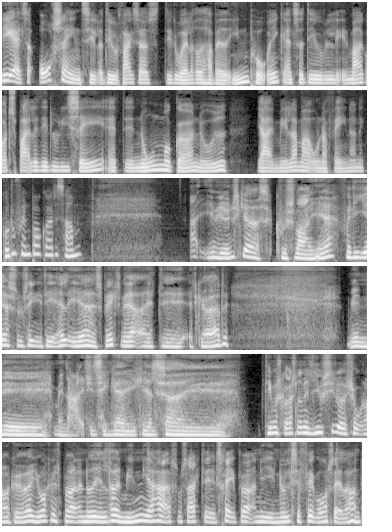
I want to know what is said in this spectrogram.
Det er altså årsagen til, og det er jo faktisk også det, du allerede har været inde på, ikke? Altså, det er jo et meget godt spejl af det, du lige sagde, at øh, nogen må gøre noget. Jeg melder mig under fanerne. Kunne du finde på at gøre det samme? Ej, Jeg ville ønske, at jeg kunne svare ja, fordi jeg synes egentlig, det er al ære og aspekt værd at, øh, at gøre det. Men, øh, men nej, det tænker jeg ikke. Altså, øh, det er måske også noget med livssituationer at gøre. Joachims børn er noget ældre end mine. Jeg har som sagt øh, tre børn i 0-5 års alderen,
